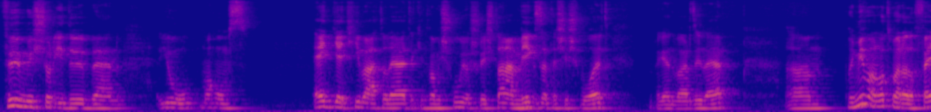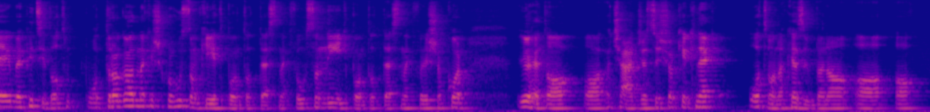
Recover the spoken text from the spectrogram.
főműsoridőben, jó, Mahomes egy-egy hibától eltekintve, ami súlyos és talán végzetes is volt, meg Edward Ziller, um, hogy mi van ott marad a fejekben, picit ott, ott ragadnak, és akkor 22 pontot tesznek fel, 24 pontot tesznek fel, és akkor jöhet a, a, a Chargers is, akiknek ott van a kezükben a, a, a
